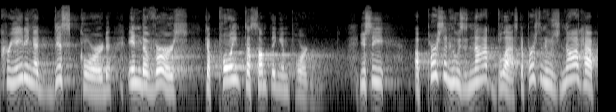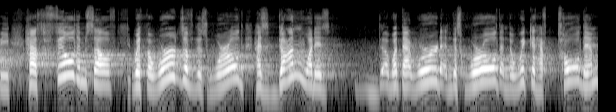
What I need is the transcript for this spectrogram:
creating a discord in the verse to point to something important. You see, a person who's not blessed, a person who's not happy, has filled himself with the words of this world, has done what is what that word and this world and the wicked have told him.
